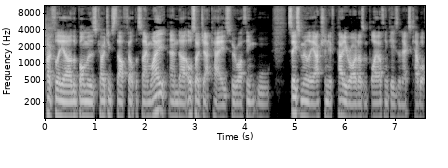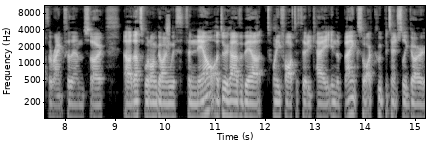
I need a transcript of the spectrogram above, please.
hopefully uh, the Bombers coaching staff felt the same way. And uh, also Jack Hayes, who I think will see some early action if Paddy Ryder doesn't play. I think he's the next cab off the rank for them. So uh, that's what I'm going with for now. I do have about 25 to 30k in the bank, so I could potentially go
